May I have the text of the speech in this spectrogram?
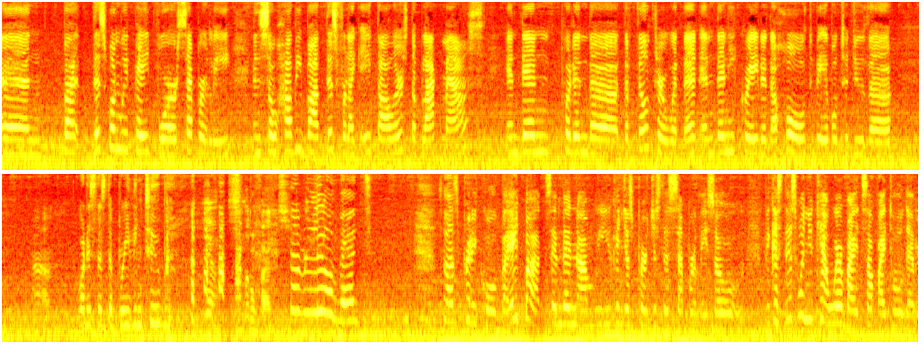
and but this one we paid for separately and so hubby bought this for like eight dollars the black mask and then put in the the filter with it and then he created a hole to be able to do the what is this the breathing tube? Yeah, it's a little vent. a little bit so that's pretty cool but eight bucks and then um, you can just purchase this separately. So because this one you can't wear by itself I told him.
